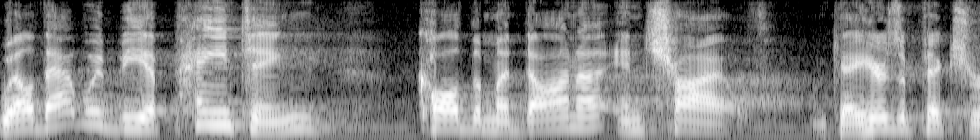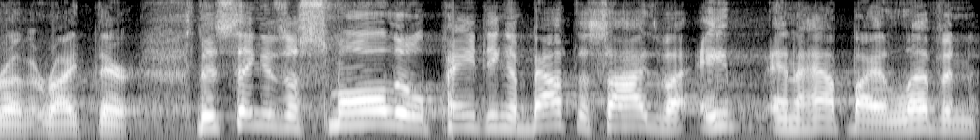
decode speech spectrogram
Well, that would be a painting called The Madonna and Child. Okay, here's a picture of it right there. This thing is a small little painting about the size of an eight and a half by 11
